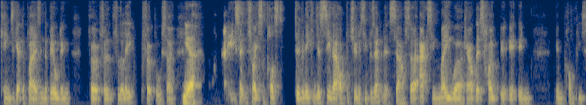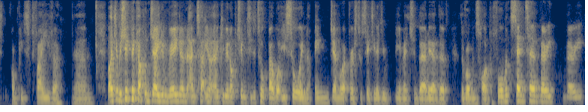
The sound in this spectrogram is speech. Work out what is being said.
keen to get the players in the building for, for, for the league football. So yeah, he accentuates the positive, and he can just see that opportunity presenting itself. So it actually may work out. Let's hope in in Pompey's Pompey's favour. Um, but we should pick up on Jayden Reid and, and you know give you an opportunity to talk about what you saw in in general at Bristol City. As you, you mentioned earlier, the the Robins High Performance Centre, very very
